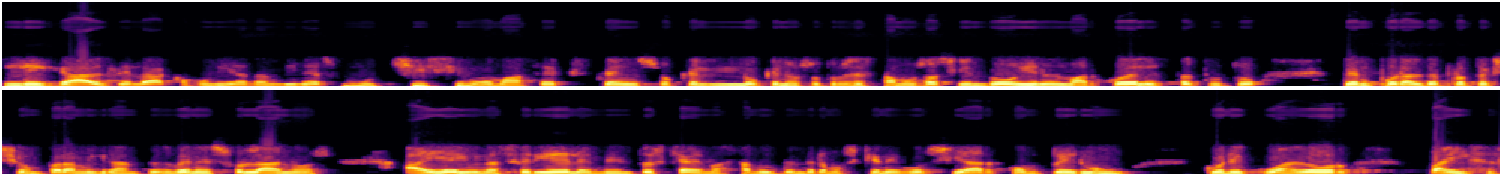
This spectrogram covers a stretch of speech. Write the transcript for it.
legal de la comunidad andina es muchísimo más extenso que lo que nosotros estamos haciendo hoy en el marco del Estatuto Temporal de Protección para Migrantes Venezolanos. Ahí hay una serie de elementos que además también tendremos que negociar con Perú, con Ecuador, países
